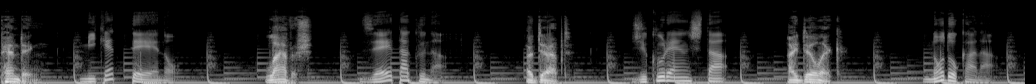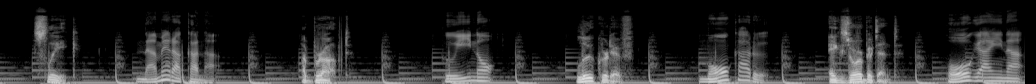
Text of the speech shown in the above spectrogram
pending, 未決定の、lavish, 贅沢な、adept, 熟練した、idyllic, のどかな、sleek, 滑らかな、abrupt, 不意の、lucrative, 儲かる、exorbitant, 法外な、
